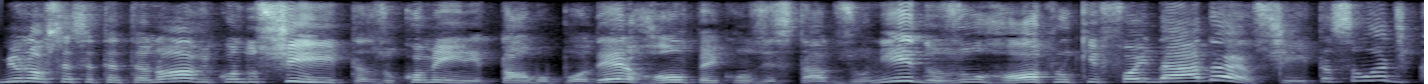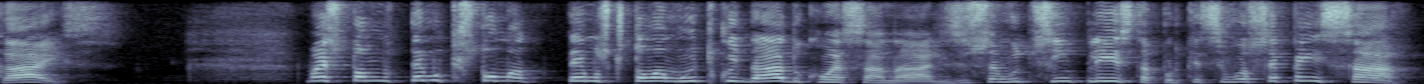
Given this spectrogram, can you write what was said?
1979, quando os xiitas, o Khomeini, tomam o poder, rompem com os Estados Unidos, o rótulo que foi dado é os xiitas são radicais. Mas temos, que tomar, temos que tomar muito cuidado com essa análise. Isso é muito simplista, porque se você pensar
